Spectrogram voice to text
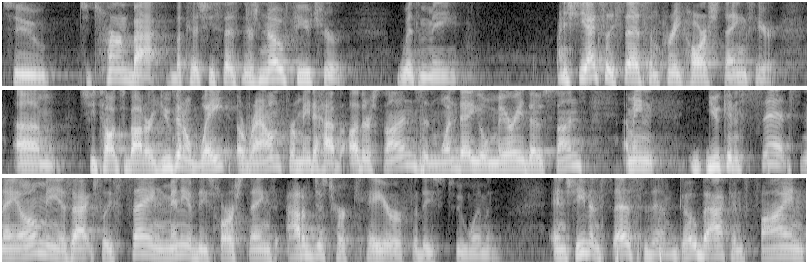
to, to turn back because she says, There's no future with me. And she actually says some pretty harsh things here. Um, she talks about, Are you going to wait around for me to have other sons and one day you'll marry those sons? I mean, you can sense Naomi is actually saying many of these harsh things out of just her care for these two women. And she even says to them, Go back and find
